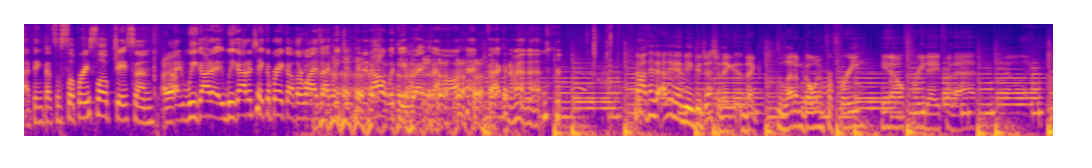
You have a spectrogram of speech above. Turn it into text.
I think that's a slippery slope, Jason. I, I, we gotta we gotta take a break, otherwise I'd be duking it out with you right now. Back in a minute. No, I think I think that'd be a good gesture. They like let them go in for free. You know, free day for that. You know, like.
